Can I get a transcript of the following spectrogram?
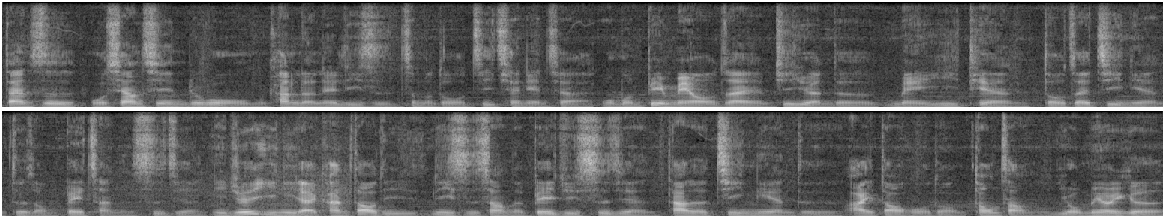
但是我相信，如果我们看。人人类历史这么多几千年下来，我们并没有在纪元的每一天都在纪念这种悲惨的事件。你觉得以你来看，到底历史上的悲剧事件，它的纪念的哀悼活动，通常有没有一个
